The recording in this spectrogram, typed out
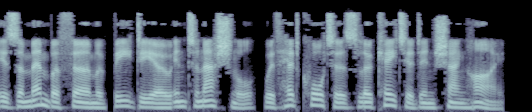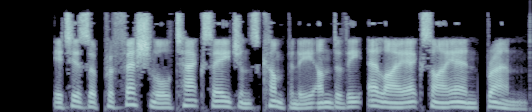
is a member firm of BDO International, with headquarters located in Shanghai. It is a professional tax agents company under the LIXIN brand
